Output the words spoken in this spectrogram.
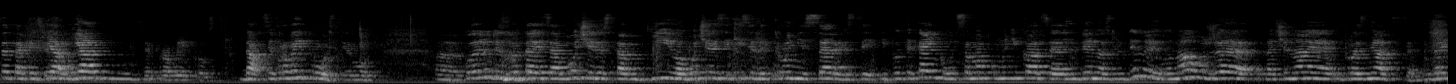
це так як я, я Цифровий простір. Да, цифровий простір. От. Е, Коли люди звертаються або через там дію, або через якісь електронні сервіси, і потихеньку от сама комунікація людина з людиною, вона вже починає упразнятися. Буде,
